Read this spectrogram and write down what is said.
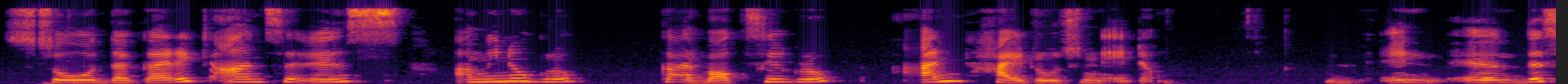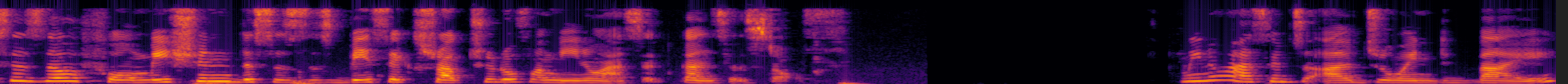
So the correct answer is amino group, carboxyl group and hydrogen atom. In, uh, this is the formation, this is this basic structure of amino acid consists of. Amino acids are joined by,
